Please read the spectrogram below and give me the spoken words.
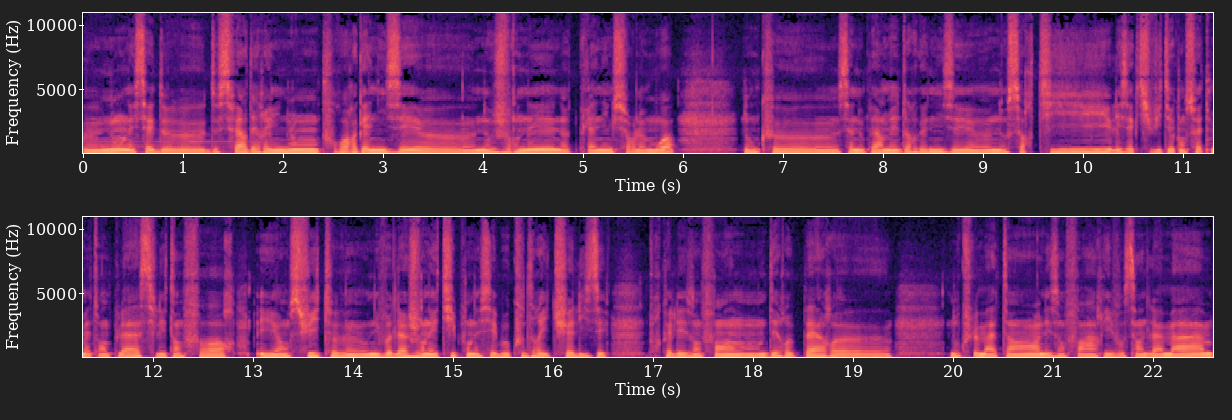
Nous, on essaye de, se faire des réunions pour organiser nos journées, notre planning sur le mois. Donc euh, ça nous permet d'organiser euh, nos sorties, les activités qu'on souhaite mettre en place, les temps forts. Et ensuite, euh, au niveau de la journée type, on essaie beaucoup de ritualiser pour que les enfants aient des repères. Donc le matin, les enfants arrivent au sein de la MAM,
